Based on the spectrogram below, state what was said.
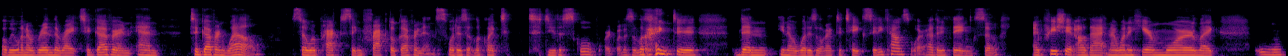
But we want to win the right to govern and to govern well. So we're practicing fractal governance. What does it look like to, to do the school board? What does it look like to then, you know, what does it look like to take city council or other things? So I appreciate all that. And I want to hear more like, you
